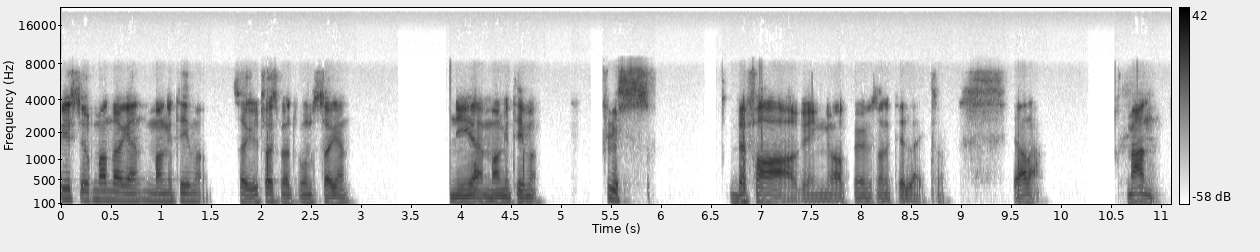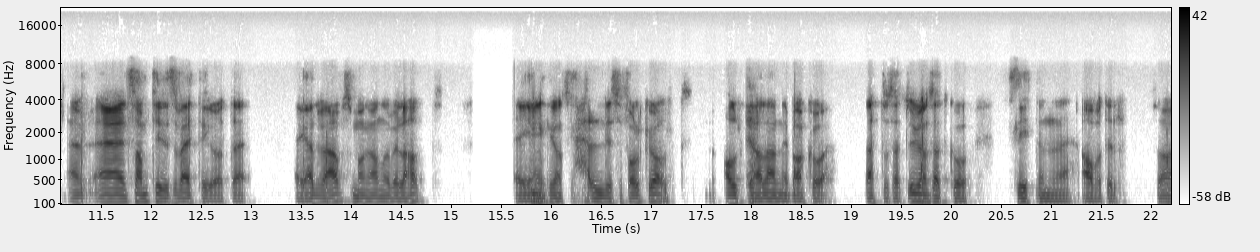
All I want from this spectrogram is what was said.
bystyre på mandagen, mange timer. Så har jeg utvalgsmøte på onsdagen, nye mange timer. Pluss befaring og alt mulig sånn i tillegg. Så ja da. Men eh, eh, samtidig så vet jeg jo at eh, jeg er et verv som mange andre ville hatt. Jeg er egentlig ganske heldig som folkevalgt. Alltid har den i bakhodet. Rett og slett. Uansett hvor sliten en er av og til. Så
